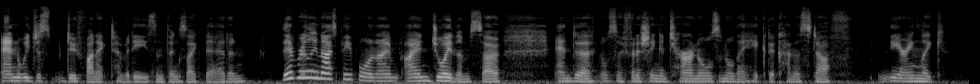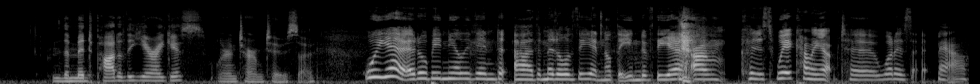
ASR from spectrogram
and we just do fun activities and things like that, and they're really nice people, and I I enjoy them. So, and uh, also finishing internals and all that hectic kind of stuff. Nearing like the mid part of the year, I guess. We're in term two, so Well, yeah, it'll be nearly the end, uh, the middle of the year, not the end of the year, um, because we're coming up to what is it now?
